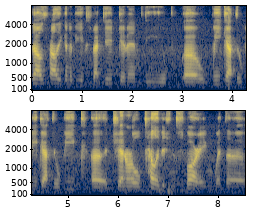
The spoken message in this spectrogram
that was probably going to be expected given the uh, week after week after week uh, general television sparring with uh,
